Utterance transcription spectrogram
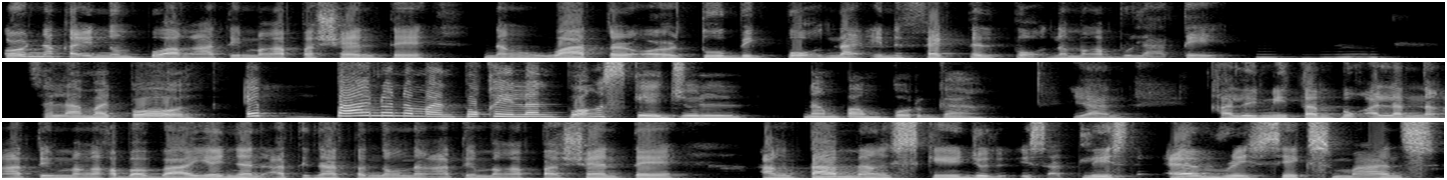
or nakainom po ang ating mga pasyente ng water or tubig po na infected po ng mga bulate. Salamat po. Eh, paano naman po kailan po ang schedule ng pampurga? Yan. Kalimitan pong alam ng ating mga kababayan yan at tinatanong ng ating mga pasyente, ang tamang schedule is at least every 6 months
